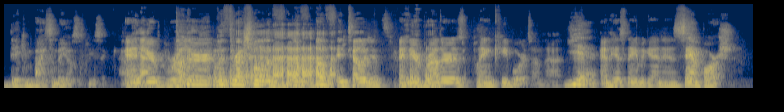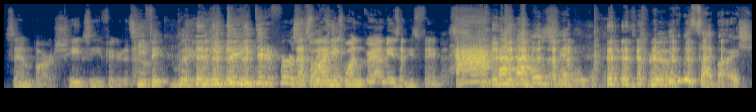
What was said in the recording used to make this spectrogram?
they can buy somebody else's music. and Yeah. your brother have a threshold of, of, of intelligence. and your brother is playing keyboards on that. Yeah, And his name again is Sam Barsh. Sam Barsh. He he figured it He, out. think, but, but he did he did it first. That's so why he's won Grammys and he's famous. oh, shit. It's You true. could be Sai Barsh.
